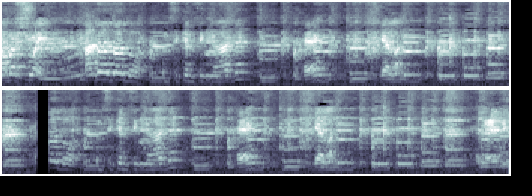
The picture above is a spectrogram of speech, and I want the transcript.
صبر شوي. هذا هذا هذا. امسك امسك هذا. إيه؟ يلا. امسك امسك هذا. إيه؟ يلا. العبي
